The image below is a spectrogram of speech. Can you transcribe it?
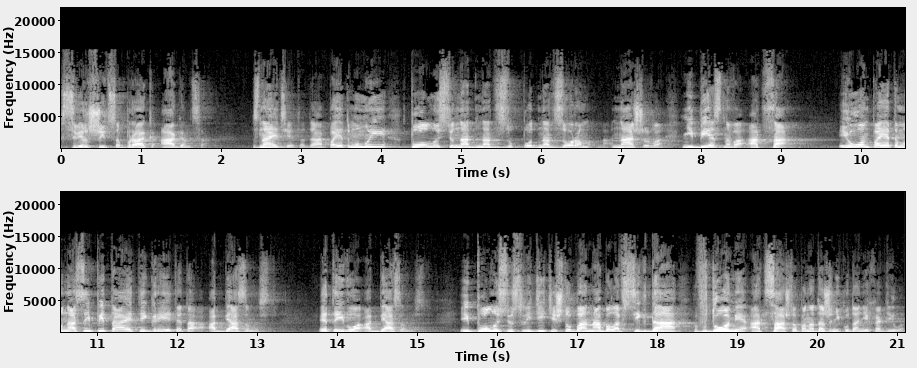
свершится брак Агнца. Знаете это, да? Поэтому мы полностью над, надзор, под надзором нашего небесного Отца. И Он поэтому нас и питает, и греет. Это обязанность. Это его обязанность. И полностью следите, чтобы она была всегда в доме Отца, чтобы она даже никуда не ходила.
